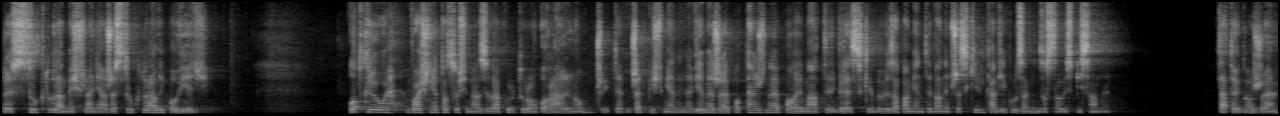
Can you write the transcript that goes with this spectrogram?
że jest struktura myślenia, że struktura wypowiedzi. Odkrył właśnie to, co się nazywa kulturą oralną, czyli te przedpiśmienne. Wiemy, że potężne poematy greckie były zapamiętywane przez kilka wieków, zanim zostały spisane. Dlatego, że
